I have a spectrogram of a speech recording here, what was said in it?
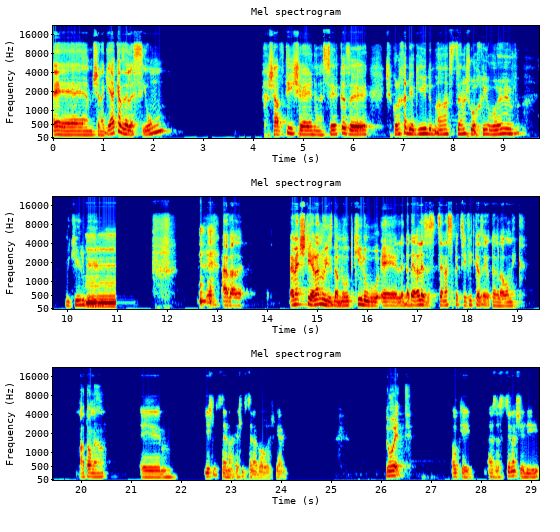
אה, שנגיע כזה לסיום, חשבתי שנעשה כזה, שכל אחד יגיד מה הסצנה שהוא הכי אוהב מקילביל. אבל באמת שתהיה לנו הזדמנות כאילו אה, לדבר על איזה סצנה ספציפית כזה יותר לעומק. מה אתה אומר? יש לי סצנה, יש לי סצנה בראש, כן. do it. אוקיי, אז הסצנה שלי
